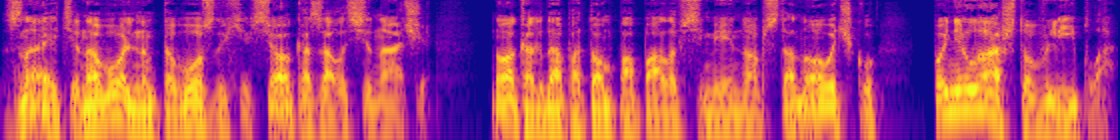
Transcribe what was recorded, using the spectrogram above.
Знаете, на вольном-то воздухе все оказалось иначе. Ну а когда потом попала в семейную обстановочку, поняла, что влипла.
